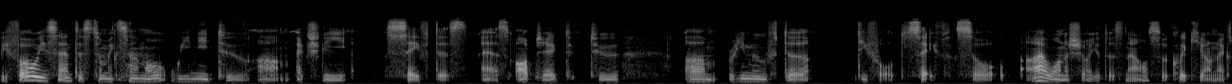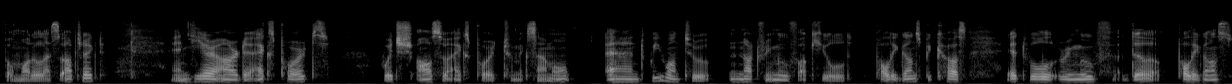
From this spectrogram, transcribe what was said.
before we send this to Mixamo, we need to um, actually save this as object to um, remove the default save. So I want to show you this now. So click here on export model as object. And here are the exports, which also export to Mixamo. And we want to not remove occluded polygons because it will remove the polygons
